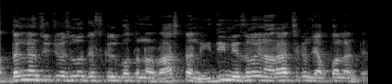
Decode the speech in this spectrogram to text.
అర్థం కాని సిచ్యువేషన్లో తీసుకెళ్ళిపోతున్నారు. రాష్ట్రాన్ని. ఇది నిజమైన అరాచకం చెప్పాలంటే.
